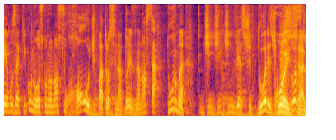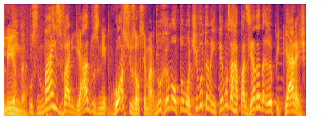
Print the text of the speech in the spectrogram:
temos aqui conosco no nosso hall de patrocinadores, na nossa turma de, de, de investidores, de Coisa pessoas que linda. têm os mais variados negócios, Alcemar. No ramo automotivo também temos a rapaziada da Up Garage,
